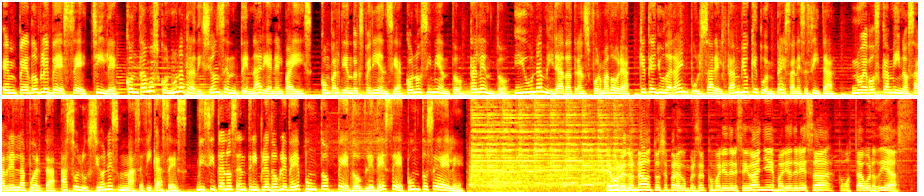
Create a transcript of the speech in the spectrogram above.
En PwC Chile contamos con una tradición centenaria en el país, compartiendo experiencia, conocimiento, talento y una mirada transformadora que te ayudará a impulsar el cambio que tu empresa necesita. Nuevos caminos abren la puerta a soluciones más eficaces. Visítanos en www.pwc.cl. Hemos retornado entonces para conversar con María Teresa Ibáñez. María Teresa, ¿cómo está? Buenos días.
